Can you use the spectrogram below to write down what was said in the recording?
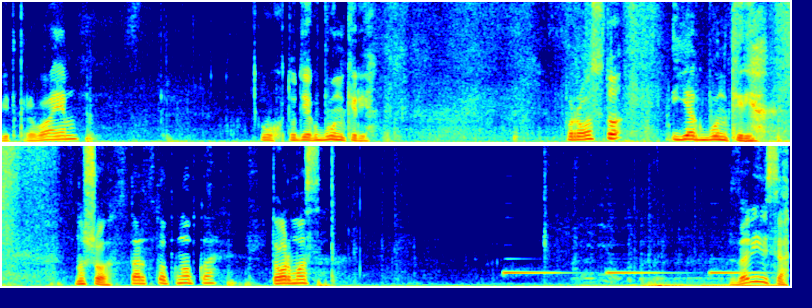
Відкриваємо. Ух, тут як в бункері. Просто як в бункері. Ну що, старт-стоп кнопка, тормоз. Завівся.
